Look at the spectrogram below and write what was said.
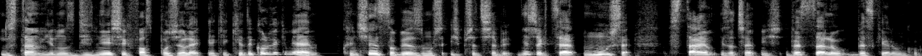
Dostałem jedną z dziwniejszych faz po ziele, jakie kiedykolwiek miałem. Wkręciłem sobie, że muszę iść przed siebie. Nie, że chcę, muszę. Wstałem i zacząłem iść bez celu, bez kierunku.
